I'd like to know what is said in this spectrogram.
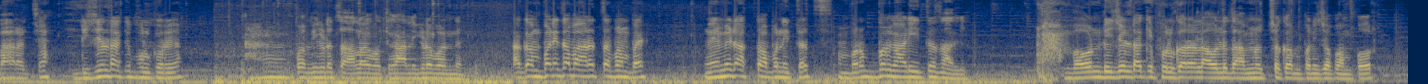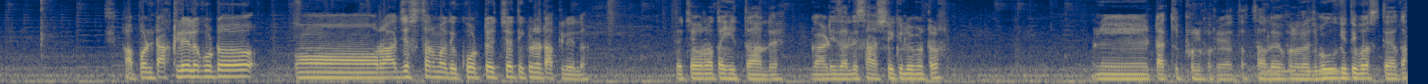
भारतच्या. डिझेल टाकी फुल करूया. पण इकडे चालू आहे होते अलीकडे बंद आहे. हा कंपनीचा भारतचा पंप आहे. नेहमी टाकतो आपण इथंच. बरोबर गाडी इथंच आली. भाऊन डिझेल टाकी फुल करायला लावले धामनूजच्या कंपनीच्या पंपावर. आपण टाकलेलं कुठं राजस्थानमध्ये कोटेच्या तिकडं टाकलेलं. त्याच्यावर आता इथं आलोय. गाडी झाली सहाशे किलोमीटर. आणि टाकी फुल करूया आता. चालू आहे फुल करायचं. बघू किती बसते आता.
